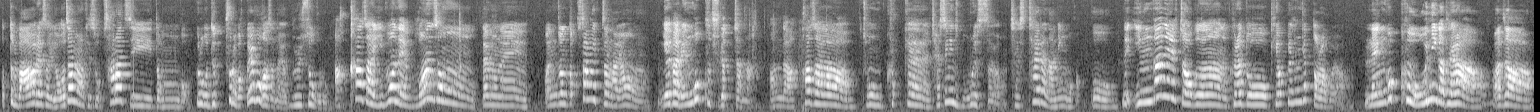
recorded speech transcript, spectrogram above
어떤 마을에서 여자만 계속 사라지던 거. 그리고 늪으로 막 끌고 가잖아요. 물속으로. 아카자 이번에 무한성 때문에 완전 떡상했잖아요. 얘가 랭고쿠 죽였잖아. 아, 근데 아카자 전 그렇게 잘생긴지 모르겠어요. 제 스타일은 아닌 것 같고. 근데 인간일 적은 그래도 귀엽게 생겼더라고요. 랭고쿠 오니가 되라. 맞아.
